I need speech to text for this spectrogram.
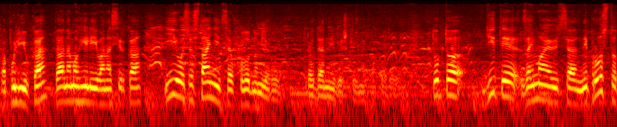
Капулівка та на могилі Івана Сірка. І ось останній це в Холодному Яру, трьохденний вишкіл ми проходили. Тобто діти займаються не просто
